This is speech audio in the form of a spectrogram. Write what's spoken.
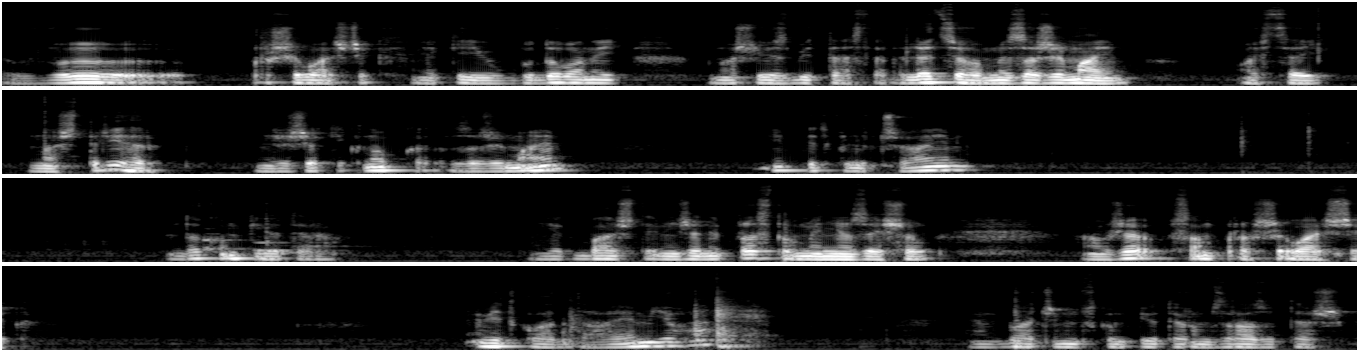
в прошивальщик, який вбудований в наш USB-тестер. Для цього ми зажимаємо ось цей наш тригер, і кнопка, зажимаємо і підключаємо до комп'ютера. Як бачите, він вже не просто в меню зайшов, а вже сам прошивальщик. Відкладаємо його. Як бачимо, з комп'ютером зразу теж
